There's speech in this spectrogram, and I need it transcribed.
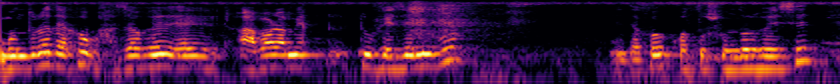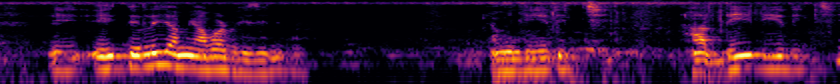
বন্ধুরা দেখো, ভাজা হয়ে আবার আমি একটু- ভেজে নেব। দেখো, কত সুন্দর হয়েছে। এই এই তেলেই আমি আবার ভেজে নেব। আমি দিয়ে দিচ্ছি। হাত দিয়ে দিয়ে দিচ্ছি।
